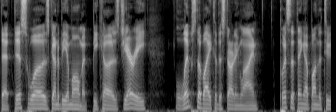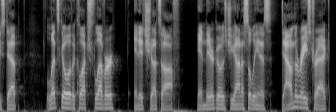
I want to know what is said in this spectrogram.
that this was going to be a moment because Jerry limps the bike to the starting line, puts the thing up on the two step, lets go of the clutch lever, and it shuts off. And there goes Jianna Salinas down the racetrack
